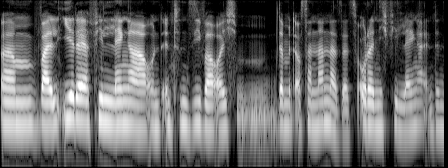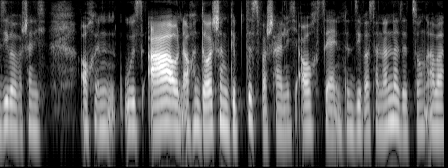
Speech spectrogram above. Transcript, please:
ähm, weil ihr da ja viel länger und intensiver euch damit auseinandersetzt. Oder nicht viel länger, intensiver, wahrscheinlich auch in USA und auch in Deutschland gibt es wahrscheinlich auch sehr intensive Auseinandersetzungen. Aber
